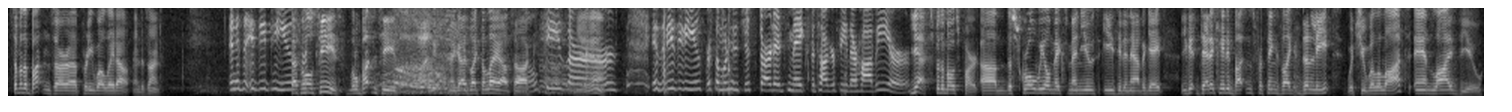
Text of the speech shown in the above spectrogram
some of the buttons are uh, pretty well laid out and designed. And is it easy to use? That's a little tease, little button tease. You guys like the layout talk. Little teaser. Yeah. Is it easy to use for someone who's just started to make photography their hobby, or? Yes, for the most part. Um, the scroll wheel makes menus easy to navigate. You get dedicated buttons for things like delete, which you will a lot, and live view.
